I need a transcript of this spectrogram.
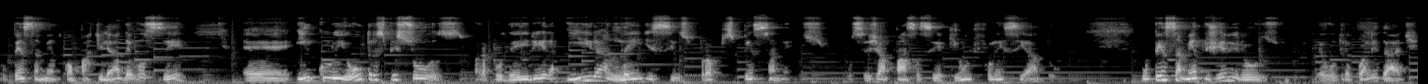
O pensamento compartilhado é você é, incluir outras pessoas para poder ir, ir além de seus próprios pensamentos. Você já passa a ser aqui um influenciador. O pensamento generoso é outra qualidade.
